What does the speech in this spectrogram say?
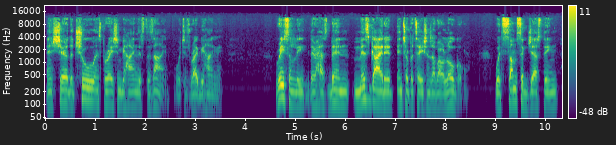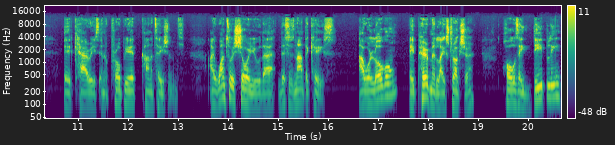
and share the true inspiration behind this design, which is right behind me. Recently, there has been misguided interpretations of our logo, with some suggesting it carries inappropriate connotations. I want to assure you that this is not the case. Our logo, a pyramid like structure, holds a deeply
